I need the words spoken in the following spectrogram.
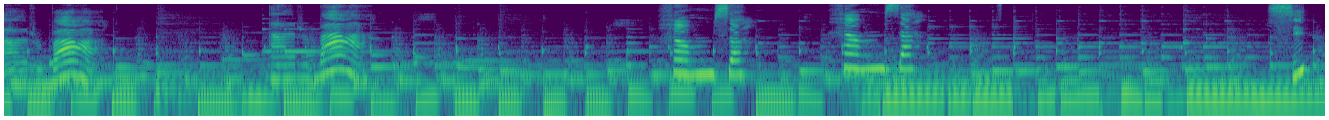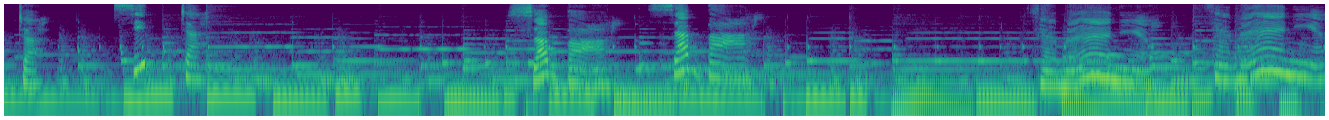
أربعة. خمسة. خمسة. ستة. ستة. سبعة. سبعة. ثمانية. ثمانية.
